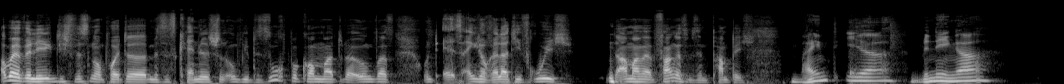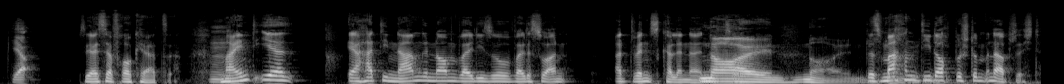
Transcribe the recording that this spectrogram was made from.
Aber er will lediglich wissen, ob heute Mrs. Kendall schon irgendwie Besuch bekommen hat oder irgendwas. Und er ist eigentlich auch relativ ruhig. Da am Empfang ist ein bisschen pumpig. Meint ihr, Minninger, Ja. sie heißt ja Frau Kerze, Mhm. meint ihr, er hat die Namen genommen, weil die so, weil das so an Adventskalender erinnert? nein, nein. Das machen die doch bestimmt mit Absicht.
